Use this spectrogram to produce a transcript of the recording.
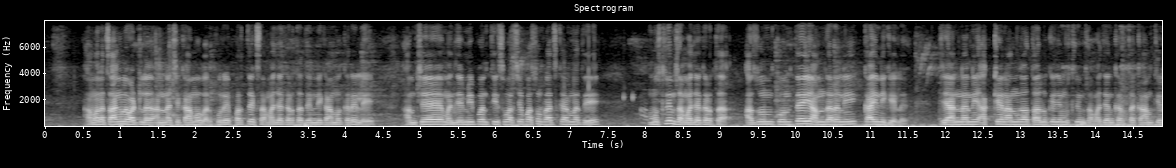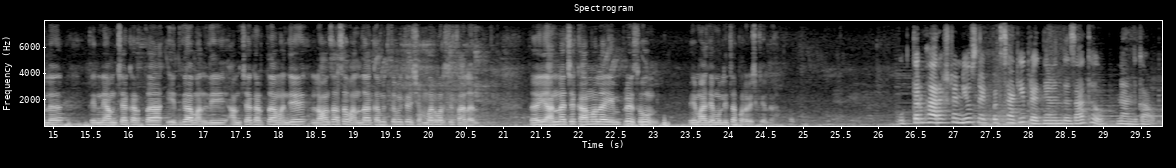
आम्हाला चांगलं वाटलं. अण्णाची कामं भरपूर आहे. प्रत्येक समाजाकरता त्यांनी कामं करेले. आमचे म्हणजे मी पण तीस वर्षापासून राजकारणात आहे. मुस्लिम समाजाकरता अजून कोणत्याही आमदारांनी काही नाही केलं. जे अण्णांनी अख्ख्या नांदगाव तालुक्याचे मुस्लिम समाजांकरता काम केलं त्यांनी आमच्याकरता ईदगाह बांधली. आमच्याकरता म्हणजे लॉन्स असं बांधला कमीत कमी ते शंभर वर्ष चालेल. तर या अण्णाच्या कामाला इम्प्रेस होऊन मी माझ्या मुलीचा प्रवेश केला. उत्तर महाराष्ट्र न्यूज नेटवर्कसाठी प्रज्ञानंद जाधव नांदगाव.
